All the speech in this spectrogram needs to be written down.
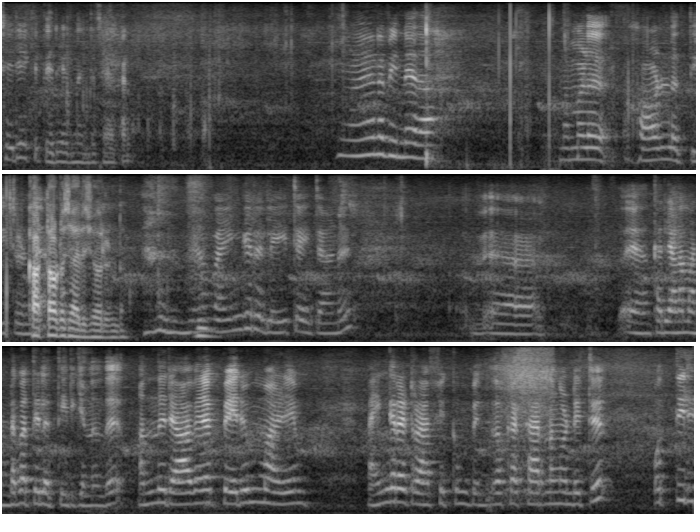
ശരിയാക്കി തരുമായിരുന്നു എന്റെ ചേട്ടൻ. അങ്ങനെ പിന്നെ ഏതാ? നമ്മൾ ഹാളിൽ എത്തിയിട്ടുണ്ട് കട്ടൗട്ട് ചാരിച്ച പോലെ ഞാൻ ഭയങ്കര ലേറ്റ് ആയിട്ടാണ് കല്യാണ മണ്ഡപത്തിൽ എത്തിയിരിക്കുന്നത് അന്ന് രാവിലെ പെരും മഴയും ഭയങ്കര ട്രാഫിക്കും പിന്നെ ഇതൊക്കെ കാരണം കൊണ്ടിട്ട് ഒത്തിരി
